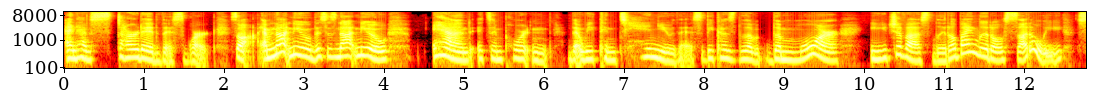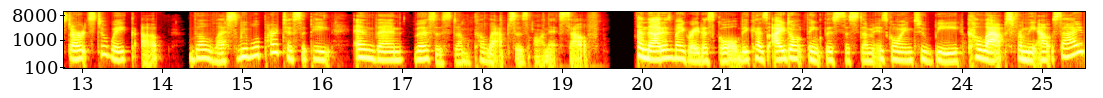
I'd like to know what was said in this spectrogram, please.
and have started this work. So I'm not new. This is not new. And it's important that we continue this because the, the more each of us, little by little, subtly starts to wake up, the less we will participate. And then the system collapses on itself. And that is my greatest goal because I don't think this system is going to be collapse from the outside.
